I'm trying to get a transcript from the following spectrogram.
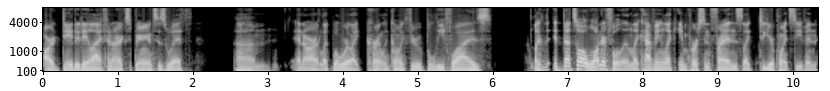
our day-to-day life and our experiences with um and our like what we're like currently going through belief wise like it, that's all wonderful and like having like in-person friends like to your point Stephen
